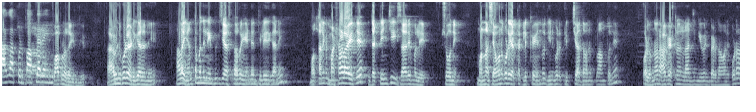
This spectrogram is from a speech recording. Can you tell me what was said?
బాగా అప్పుడు పాపులర్ అయింది. పాపులర్ అయింది. ఆవిడని కూడా అడిగారని. అలా ఎంతమందిని ఎంపిక చేస్తారో ఏంటని తెలియదు కానీ మొత్తానికి మసాలా అయితే దట్టించి ఈసారి మళ్ళీ షోని. మొన్న సెవెన్ కూడా ఎట్లా క్లిక్ అయిందో దీన్ని కూడా క్లిక్ చేద్దామని ప్లాన్తోనే వాళ్ళు ఉన్నారు. ఆగస్టులో లాంచింగ్ ఈవెంట్ పెడదామని కూడా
